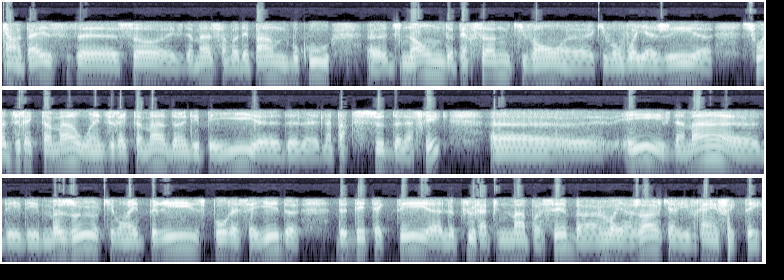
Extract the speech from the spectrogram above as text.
quand est-ce euh, ça? Évidemment, ça va dépendre beaucoup euh, du nombre de personnes qui vont qui vont voyager, soit directement ou indirectement d'un des pays de la, partie sud de l'Afrique, et évidemment des, des, mesures qui vont être prises pour essayer de, de détecter le plus rapidement possible un voyageur qui arriverait infecté.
